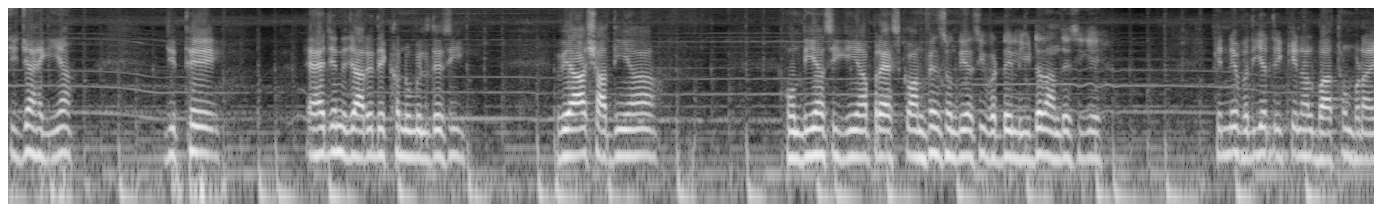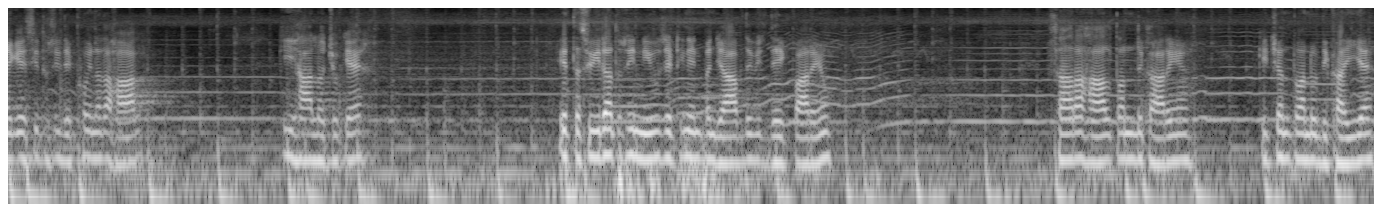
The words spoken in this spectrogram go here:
ਚੀਜ਼ਾਂ ਹੈਗੀਆਂ, ਜਿੱਥੇ ਇਹੋ ਜਿਹੇ ਨਜ਼ਾਰੇ ਦੇਖਣ ਨੂੰ ਮਿਲਦੇ ਸੀ। ਵਿਆਹ, ਸ਼ਾਦੀਆਂ ਹੁੰਦੀਆਂ ਸੀਗੀਆਂ ਪ੍ਰੈਸ ਕਾਨਫਰੰਸ ਹੁੰਦੀਆਂ ਸੀ, ਵੱਡੇ ਲੀਡਰ ਆਉਂਦੇ ਸੀਗੇ। ਕਿੰਨੇ ਵਧੀਆ ਤਰੀਕੇ ਨਾਲ ਬਾਥਰੂਮ ਬਣਾਏ ਗਏ ਸੀ, ਤੁਸੀਂ ਦੇਖੋ ਇਹਨਾਂ ਦਾ ਹਾਲ। ਕੀ ਹਾਲ ਹੋ ਚੁੱਕਿਆ ਹੈ। ਇਹ ਤਸਵੀਰਾਂ ਤੁਸੀਂ ਨਿਊਜ਼ 18 ਪੰਜਾਬ ਦੇ ਵਿੱਚ ਦੇਖ ਪਾ ਰਹੇ ਹੋ। ਸਾਰਾ ਹਾਲ ਤੁਹਾਨੂੰ ਦਿਖਾ ਰਹੇ ਹਾਂ। ਕਿਚਨ ਤੁਹਾਨੂੰ ਦਿਖਾਈ ਹੈ।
